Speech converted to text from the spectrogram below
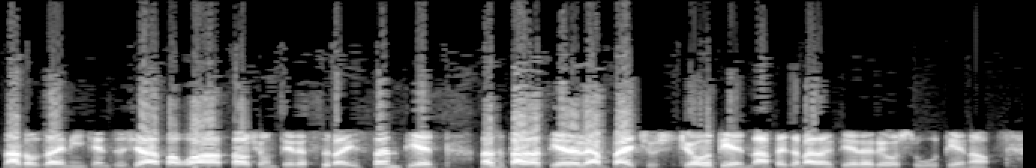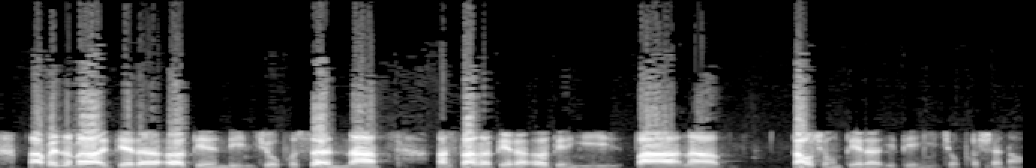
那都在领先之下，包括道琼跌了四百一十三点，纳斯达克跌了两百九十九点，那非常半导跌了六十五点哦，那非常半导跌了二点零九 percent，那纳斯达克跌了二点一八，那道琼跌了一点一九 percent 哦。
